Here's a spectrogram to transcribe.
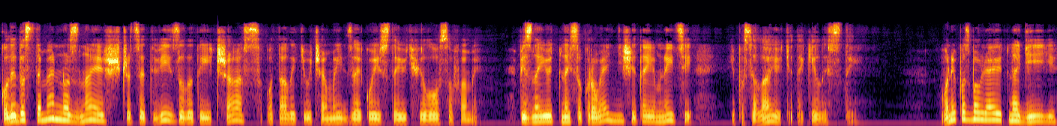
коли достеменно знаєш, що це твій золотий час, ота летюча мить, за якою стають філософами, пізнають найсокровенніші таємниці і посилають отакі листи. Вони позбавляють надії,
